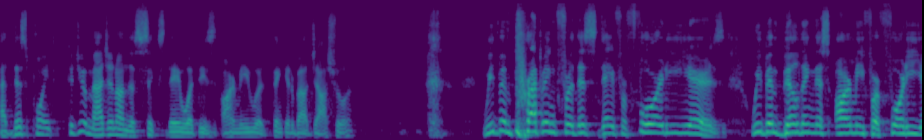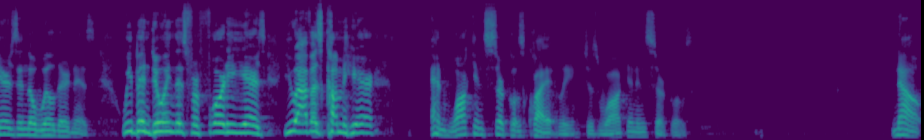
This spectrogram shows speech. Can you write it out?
At this point, could you imagine on the sixth day what these army was thinking about Joshua? We've been prepping for this day for 40 years. We've been building this army for 40 years in the wilderness. We've been doing this for 40 years. You have us come here and walk in circles quietly, just walking in circles. Now,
